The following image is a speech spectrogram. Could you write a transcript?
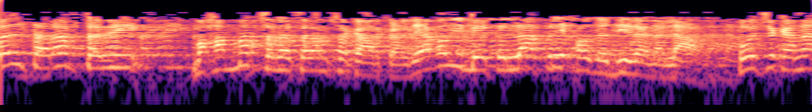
بل طرف ته محمد صلی الله علیه وسلم سره کار کړ دی هغه بیت الله پرې خو د دې نه لا پوښ کنه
